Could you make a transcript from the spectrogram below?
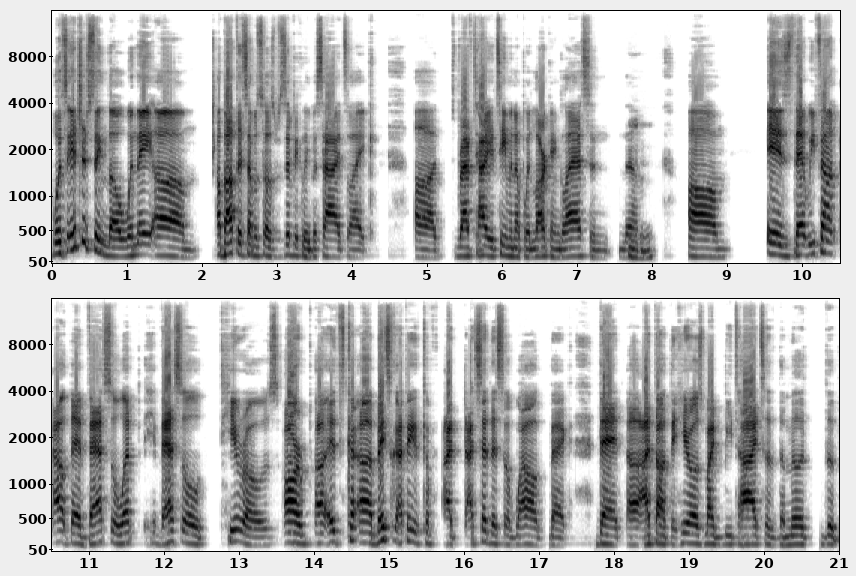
What's interesting though, when they um about this episode specifically, besides like uh Raphtalia teaming up with Larkin Glass and them, Mhm. um, is that we found out that vassal wep- vassal heroes are uh, it's uh, basically I think it, I, I said this a while back that uh, I thought the heroes might be tied to the mili- the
